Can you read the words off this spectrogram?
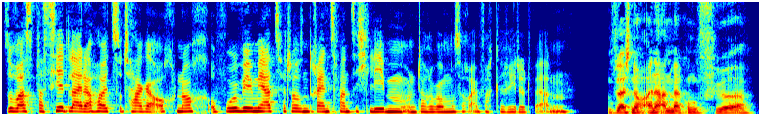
sowas passiert leider heutzutage auch noch, obwohl wir im Jahr 2023 leben und darüber muss auch einfach geredet werden. Und vielleicht noch eine Anmerkung für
